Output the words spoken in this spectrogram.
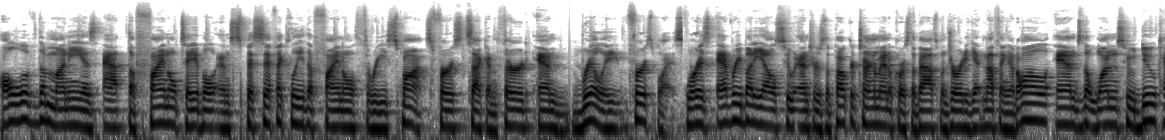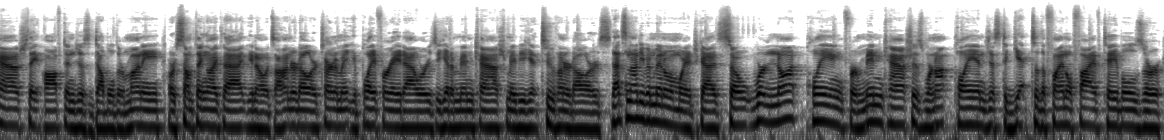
all of the money is at the final table and specifically the final three spots first, second, third, and really first place. Whereas everybody else who enters the poker tournament, of course, the vast majority get nothing at all, and the ones who do cash, they often just double their money or something like that. You know, it's a $100 tournament, you play for eight hours, you get a min cash, maybe you get $200. That's not even minimum wage, guys. So we're not playing for min cashes, we're not playing just to get to the final five tables or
